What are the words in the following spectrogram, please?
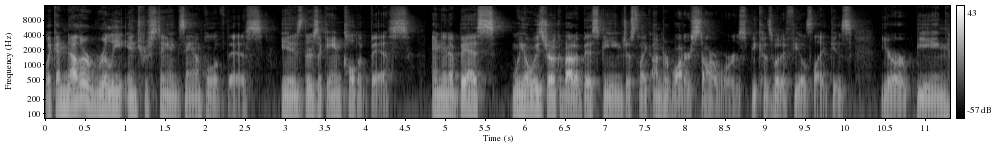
Like another really interesting example of this is there's a game called Abyss. And in Abyss, we always joke about Abyss being just like underwater Star Wars because what it feels like is you're being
